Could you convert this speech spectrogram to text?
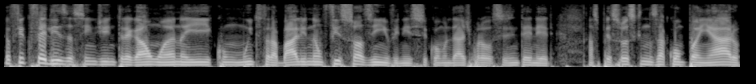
eu fico feliz assim de entregar um ano aí com muito trabalho e não fiz sozinho, Vinícius e comunidade, para vocês entenderem. As pessoas que nos acompanharam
